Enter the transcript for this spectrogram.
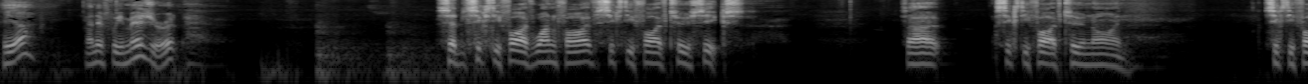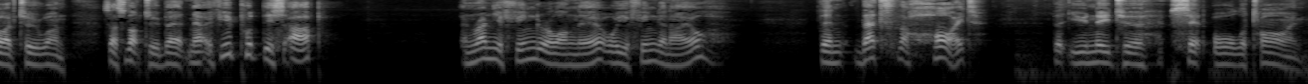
here. And if we measure it, said 65.15, 65.26. So 65.29, 65.21. So it's not too bad. Now, if you put this up and run your finger along there or your fingernail, then that's the height that you need to set all the time.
